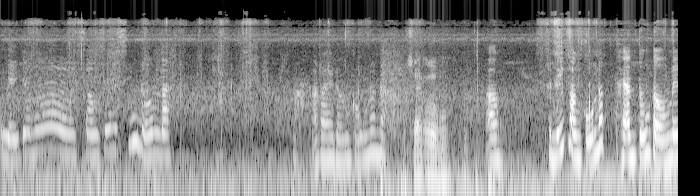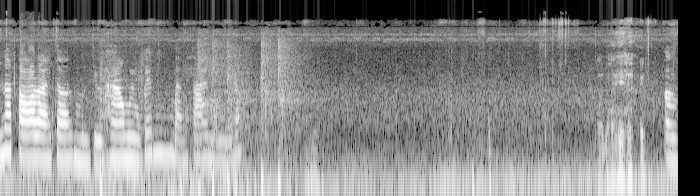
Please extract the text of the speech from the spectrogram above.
Vậy cho nó sâu xuống xíu nữa không ta? Ở đây đường cũ nữa nè. Sát luôn hả? ừ thì nếu bằng củ nít thì anh tưởng tượng đi nó to ra cho mình trừ hao nguyên một cái bàn tay mình vậy đó. Tại đây. Ừ.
